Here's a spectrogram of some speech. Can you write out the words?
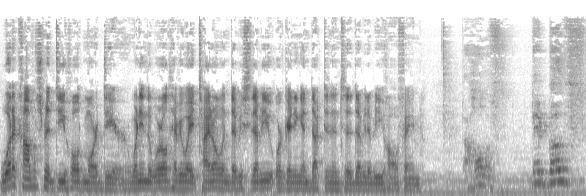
what accomplishment do you hold more dear? Winning the World Heavyweight title in WCW or getting inducted into the WWE Hall of Fame? the Hall of they both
